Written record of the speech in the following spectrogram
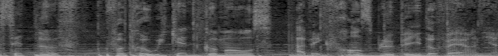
7-9, votre week-end commence avec France Bleu Pays d'Auvergne.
